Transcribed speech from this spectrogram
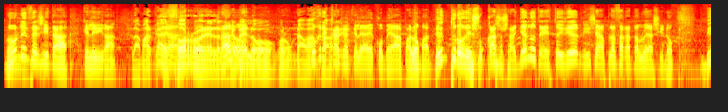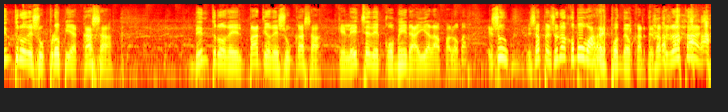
No necesita que le digan, La marca de zorro en el claro. gemelo con un navaja. ¿tú crees que alguien que le da de comer a paloma dentro de su casa? O sea, ya no te estoy diciendo ni irse a la Plaza Cataluña, sino dentro de su propia casa, dentro del patio de su casa, que le eche de comer ahí a la paloma. Eso, esa persona, ¿cómo va a responder a un cartel? Esa persona está.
